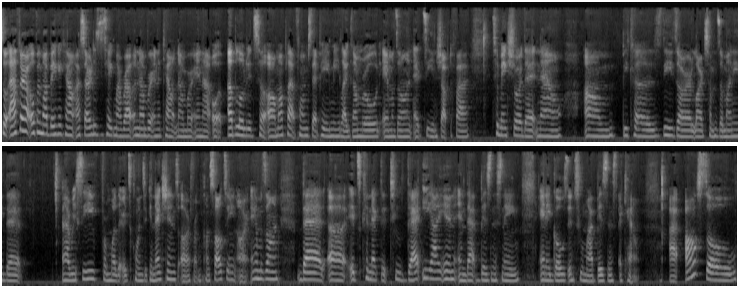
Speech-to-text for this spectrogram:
So after I opened my bank account, I started to take my routing number and account number and I uploaded it to all my platforms that pay me, like Gumroad, Amazon, Etsy, and Shopify, to make sure that now, um, because these are large sums of money that I receive from whether it's Coins and Connections or from consulting or Amazon, that uh, it's connected to that EIN and that business name, and it goes into my business account. I also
